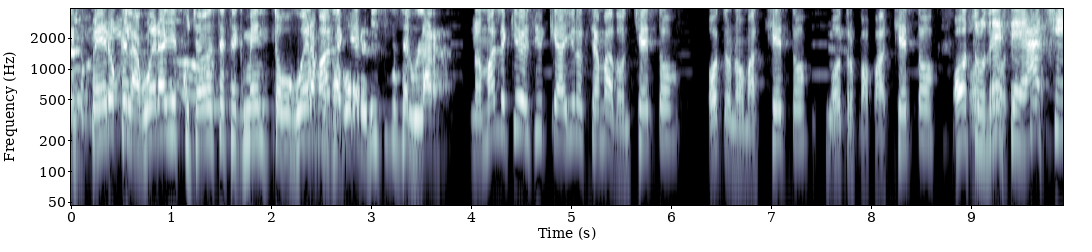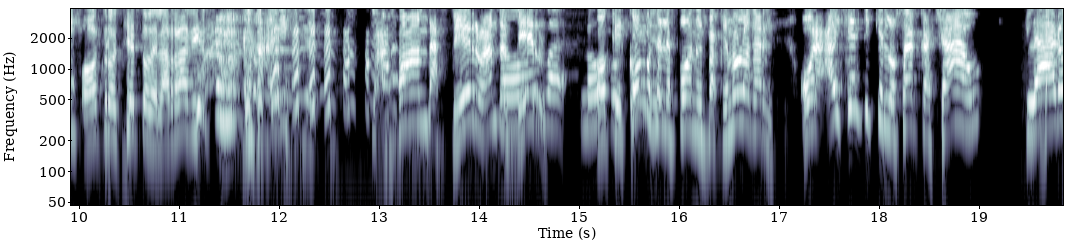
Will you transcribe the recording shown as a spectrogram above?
Espero que la güera haya escuchado este segmento. Güera, por Nomás le favor, quiero- revise ese celular. Nomás le quiero decir que hay uno que se llama Don Cheto, otro nomás Cheto, otro Papá Cheto, Otro DSH. otro Cheto de la radio. Andas perro, andas No, perro. no ok, ¿cómo se le pone para que no lo agarren? Ahora, hay gente que los ha cachado. Claro.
